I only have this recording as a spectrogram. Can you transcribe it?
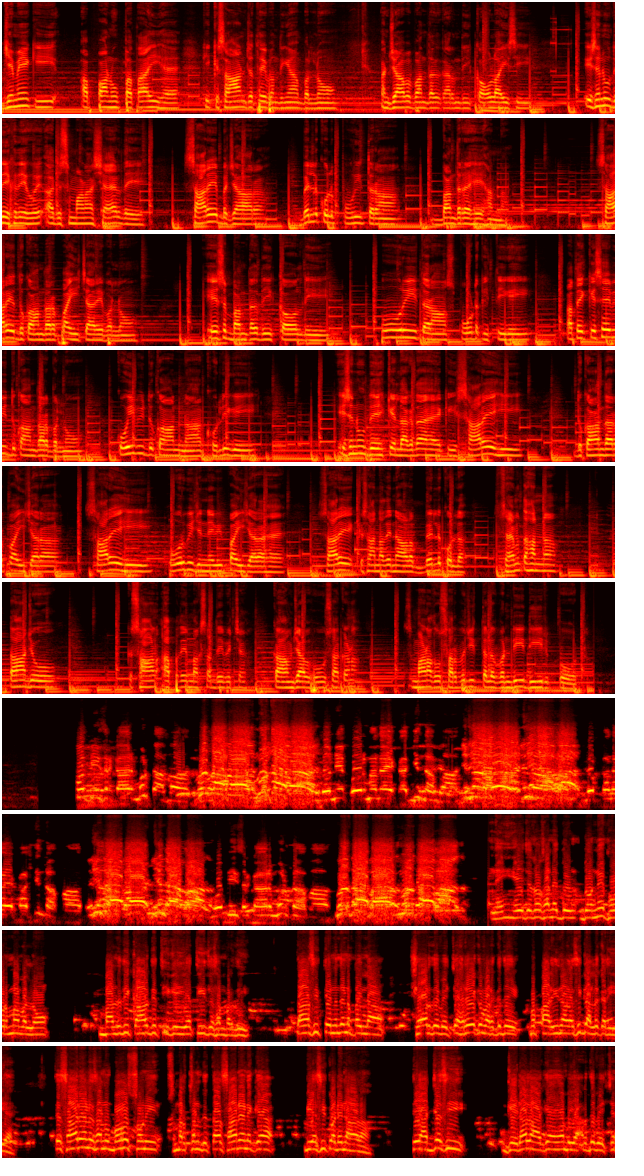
ਜਿਵੇਂ ਕਿ ਆਪਾਂ ਨੂੰ ਪਤਾ ਹੀ ਹੈ ਕਿ ਕਿਸਾਨ ਜਥੇਬੰਦੀਆਂ ਵੱਲੋਂ ਪੰਜਾਬ ਬੰਦ ਕਰਨ ਦੀ ਕਾਲ ਆਈ ਸੀ। ਇਸ ਨੂੰ ਦੇਖਦੇ ਹੋਏ ਅੱਜ ਸਮਾਣਾ ਸ਼ਹਿਰ ਦੇ ਸਾਰੇ ਬਾਜ਼ਾਰ ਬਿਲਕੁਲ ਪੂਰੀ ਤਰ੍ਹਾਂ ਬੰਦ ਰਹੇ ਹਨ। ਸਾਰੇ ਦੁਕਾਨਦਾਰ ਭਾਈਚਾਰੇ ਵੱਲੋਂ ਇਸ ਬੰਦ ਦੀ ਕਾਲ ਦੀ ਪੂਰੀ ਤਰ੍ਹਾਂ ਸਪੋਰਟ ਕੀਤੀ ਗਈ ਅਤੇ ਕਿਸੇ ਵੀ ਦੁਕਾਨਦਾਰ ਵੱਲੋਂ ਕੋਈ ਵੀ ਦੁਕਾਨ ਨਾ ਖੋਲੀ ਗਈ ਇਸ ਨੂੰ ਦੇਖ ਕੇ ਲੱਗਦਾ ਹੈ ਕਿ ਸਾਰੇ ਹੀ ਦੁਕਾਨਦਾਰ ਭਾਈਚਾਰਾ, ਸਾਰੇ ਹੀ ਹੋਰ ਵੀ ਜਿੰਨੇ ਵੀ ਭਾਈਚਾਰਾ ਹੈ, ਸਾਰੇ ਕਿਸਾਨਾਂ ਦੇ ਨਾਲ ਬਿਲਕੁਲ ਸਹਿਮਤ ਹਨ। ਤਾਂ ਜੋ ਕਿਸਾਨ ਆਪਣੇ ਮਕਸਦ ਦੇ ਵਿੱਚ ਕਾਮਯਾਬ ਹੋ ਸਕਣ। ਸਮਾਣਾ ਤੋਂ ਸਰਬਜੀਤ ਤਲਵੰਡੀ ਦੀ ਰਿਪੋਰਟ। ਮੋਦੀ ਸਰਕਾਰ ਮੁਰਦਾਬਾਦ। ਮੁਰਦਾਬਾਦ ਮੁਰਦਾਬਾਦ। ਦੋਨੇ ਫੋਰਮਾਂ ਦਾ ਇੱਕ ਜਿੰਦਾਬਾਦ। ਜਿੰਦਾਬਾਦ ਜਿੰਦਾਬਾਦ। ਲੋਕਾਂ ਦਾ ਇੱਕ ਜਿੰਦਾਬਾਦ। ਜਿੰਦਾਬਾਦ ਜਿੰਦਾਬਾਦ। ਮੋਦੀ ਸਰਕਾਰ ਮੁਰਦਾਬਾਦ। ਮੁਰਦਾਬਾਦ ਮੁਰਦਾਬਾਦ। ਨਹੀਂ ਇਹ ਜਦੋਂ ਸਾਡੇ ਦੋਨੇ ਫੋਰਮਾਂ ਵੱਲੋਂ ਬੰਦ ਦੀ ਕਾਲ ਦਿੱਤੀ ਗਈ ਹੈ 30 ਦਸੰਬਰ ਦੀ ਤਾਂ ਅਸੀਂ 3 ਦਿਨ ਪਹਿਲਾਂ ਸ਼ਹਿਰ ਦੇ ਵਿੱਚ ਹਰੇਕ ਵਰਗ ਦੇ ਵਪਾਰੀ ਨਾਲ ਅਸੀਂ ਗੱਲ ਕਰੀ ਹੈ। ਤੇ ਸਾਰਿਆਂ ਨੇ ਸਾਨੂੰ ਬਹੁਤ ਸੋਹਣੀ ਸਮਰਥਨ ਦਿੱਤਾ। ਸਾਰਿਆਂ ਨੇ ਕਿਹਾ ਵੀ ਅਸੀਂ ਤੁਹਾਡੇ ਨਾਲ ਆ ਤੇ ਅੱਜ ਅਸੀਂ ਗੇੜਾ ਲਾ ਕੇ ਆਏ ਆ ਬਾਜ਼ਾਰ ਦੇ ਵਿੱਚ।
